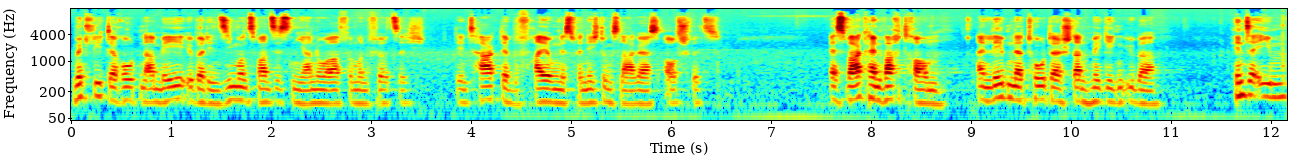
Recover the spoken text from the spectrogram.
Mitglied der Roten Armee über den 27. Januar 1945, den Tag der Befreiung des Vernichtungslagers Auschwitz. Es war kein Wachtraum, ein lebender Toter stand mir gegenüber. Hinter ihm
